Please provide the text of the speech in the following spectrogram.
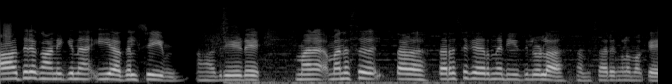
ആതിര കാണിക്കുന്ന ഈ അകൽച്ചയും ആതിരയുടെ മന- മനസ്സ് തറച്ചു കയറുന്ന രീതിയിലുള്ള സംസാരങ്ങളുമൊക്കെ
